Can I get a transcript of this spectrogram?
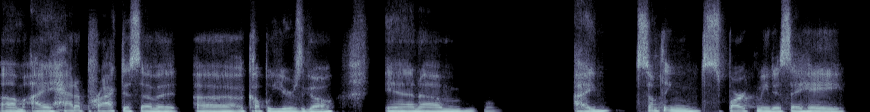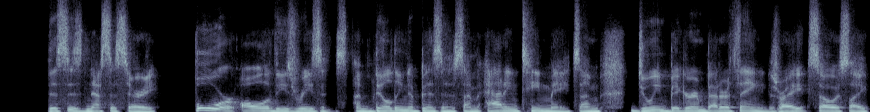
Um, I had a practice of it uh, a couple years ago, and um, I something sparked me to say, "Hey, this is necessary." For all of these reasons, I'm building a business, I'm adding teammates, I'm doing bigger and better things, right? So it's like,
